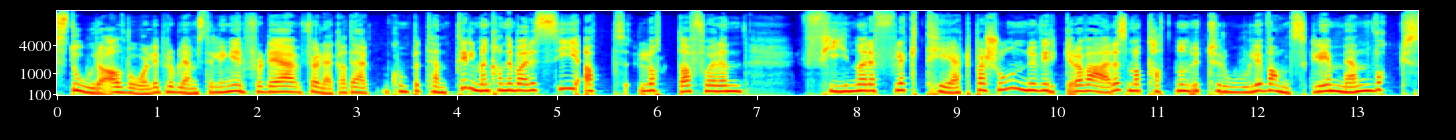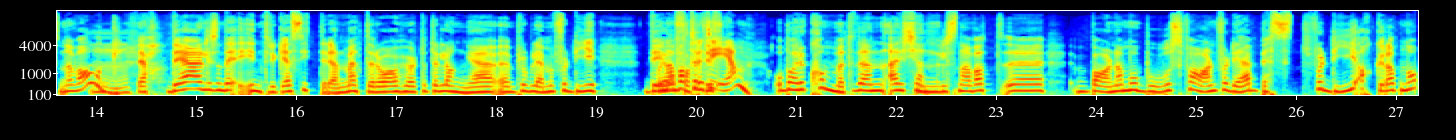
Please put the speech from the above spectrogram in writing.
store, alvorlige problemstillinger, for det føler jeg ikke at jeg er kompetent til. Men kan jeg bare si at Lotta får en fin og reflektert person du virker å være, som har tatt noen utrolig vanskelige, men voksne valg. Ja. Det er liksom det inntrykket jeg sitter igjen med etter å ha hørt dette lange eh, problemet, fordi det Hun er bare 31. å bare komme til den erkjennelsen av at eh, barna må bo hos faren, for det er best for de akkurat nå.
